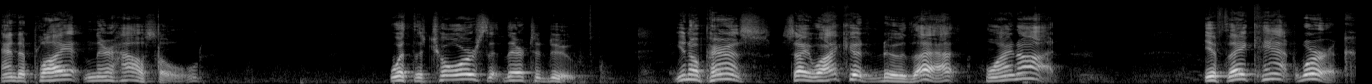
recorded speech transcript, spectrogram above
and apply it in their household with the chores that they're to do. You know, parents say, Well, I couldn't do that. Why not? If they can't work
